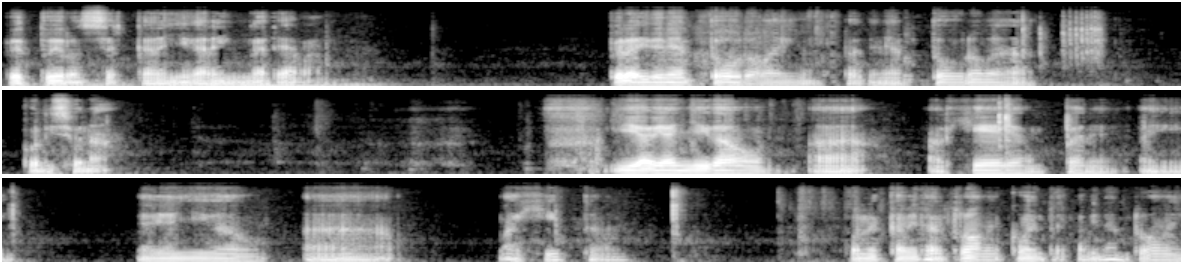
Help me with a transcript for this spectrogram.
pero estuvieron cerca de llegar a Inglaterra. Pero ahí tenían todo Europa, ahí, tenían todo Europa colisionado. Y habían llegado a Algeria, compadre, ahí habían llegado a, Egipto con el capitán Rome, con el capitán Rome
